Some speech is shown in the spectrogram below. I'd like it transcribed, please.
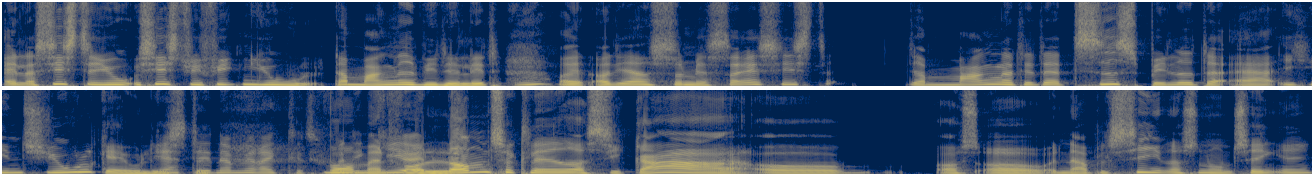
eller sidste jul, sidst vi fik en jul, der manglede vi det lidt. Mm. Og, og jeg, som jeg sagde sidst, jeg mangler det der tidsbillede, der er i hendes ja, julegaveliste. det er nemlig rigtigt. hvor man får en- lommetørklæder og cigarer Ja. ja. og, og, og en appelsin og sådan nogle ting. Ikke?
